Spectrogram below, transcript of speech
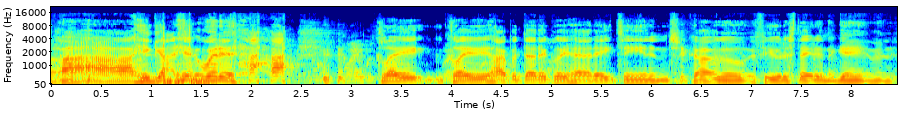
Ah, he got hit with it. Klay, Klay hypothetically had 18 in Chicago if he would have stayed in the game. And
